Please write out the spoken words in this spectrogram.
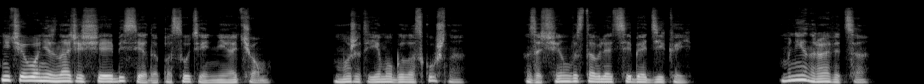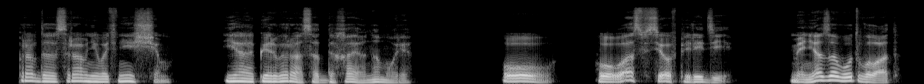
Ничего не значащая беседа, по сути, ни о чем. Может, ему было скучно? Зачем выставлять себя дикой? Мне нравится. Правда, сравнивать не с чем. Я первый раз отдыхаю на море. О, у вас все впереди. Меня зовут Влад.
